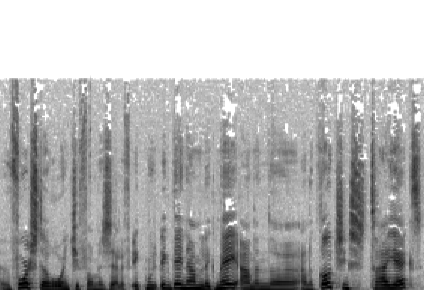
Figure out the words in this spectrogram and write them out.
een voorstelrondje van mezelf. Ik, moest, ik deed namelijk mee aan een, uh, aan een coachingstraject.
